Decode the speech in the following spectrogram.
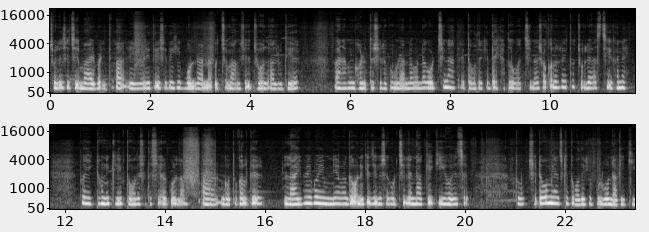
চলে এসেছি মায়ের বাড়িতে। আর এই বাড়িতে এসে দেখি বোন রান্না করছে মাংসের ঝোল, আলু দিয়ে। আর আমি ঘরে তো সেরকম রান্না বান্না করছি না, তাই তোমাদেরকে দেখাতেও পাচ্ছি না। সকাল হলেই তো চলে আসছি এখানে। তো একটুখানি ক্লিপ তোমাদের সাথে শেয়ার করলাম। আর গতকালকের লাইভে বা এমনি আমাকে অনেকে জিজ্ঞাসা করছিলেন, নাকে কী হয়েছে? তো সেটাও আমি আজকে তোমাদেরকে বলব, নাকি কি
